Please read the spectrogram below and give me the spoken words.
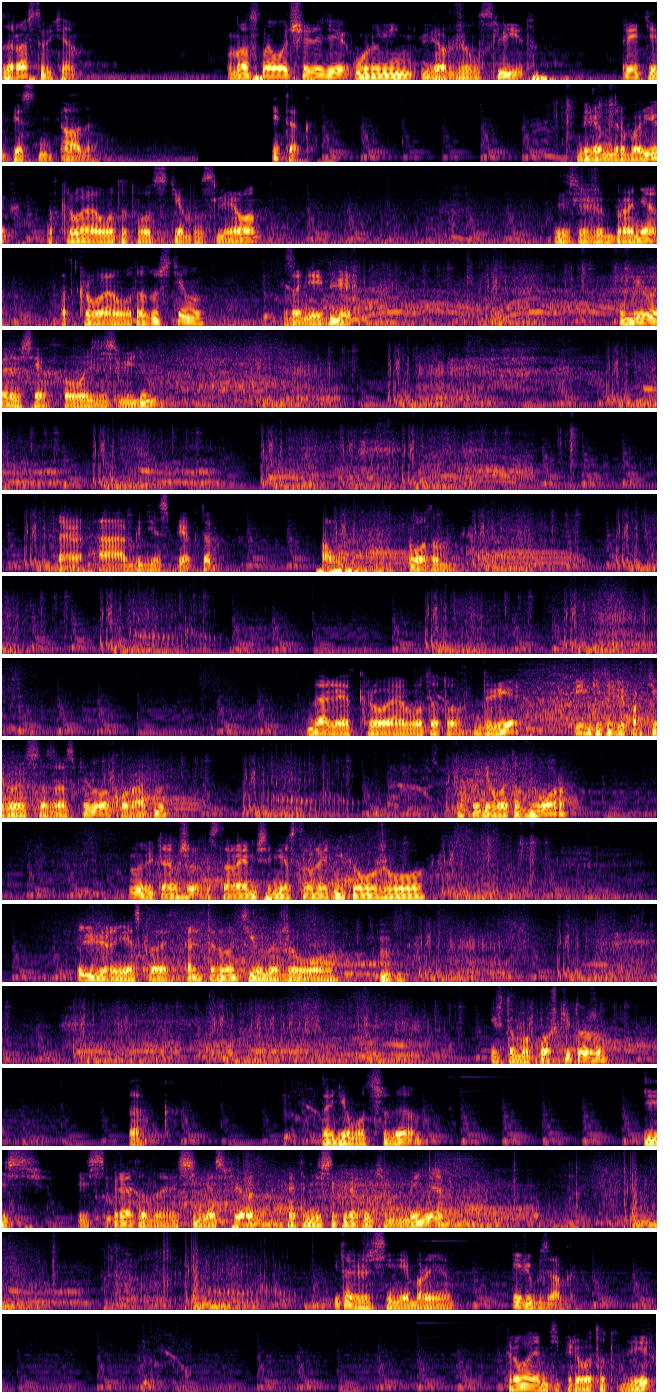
Здравствуйте. У нас на очереди уровень Virgil Sleet. Третья песня ада. Итак. Берем дробовик, открываем вот эту вот стену слева. Здесь лежит броня. Открываем вот эту стену. За ней дверь. Убиваем всех, кого здесь видим. А где спектр? О, вот он. Далее открываем вот эту дверь. Пинки телепортируется за спину, аккуратно. Выходим в этот двор. Ну и также стараемся не оставлять никого живого. Или вернее сказать, альтернативно живого. И в том окошке тоже. Так. Зайдем вот сюда. Здесь есть спрятанная синяя сфера. Это не секретно, тем не менее. И также синяя броня. И рюкзак. Открываем теперь вот эту дверь.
